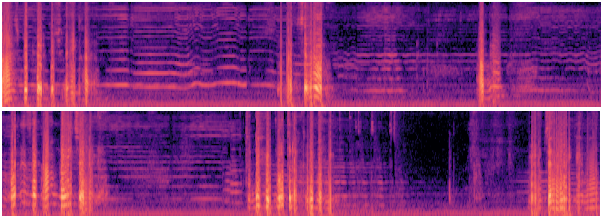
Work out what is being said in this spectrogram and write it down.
आज भी फिर कुछ नहीं खाया। सुलक्षणा अभी होने से काम नहीं चलेगा। तुम्हें हिम्मत रखनी होगी। जाने के बाद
